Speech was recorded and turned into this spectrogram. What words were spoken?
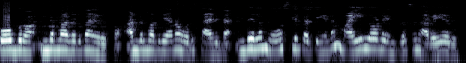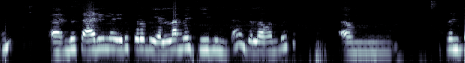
கோபுரம் இந்த மாதிரி தான் இருக்கும். அந்த மாதிரியான ஒரு saree தான். இதுல மோஸ்ட்லி பாத்தீங்கன்னா மயிலோட இன்ட்ரெஸ்ட் நிறைய இருக்கும். இந்த சாரியில இருக்கிறது எல்லாமே ஜீவிங் தான். இதுல வந்து Um, பிரிண்ட்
